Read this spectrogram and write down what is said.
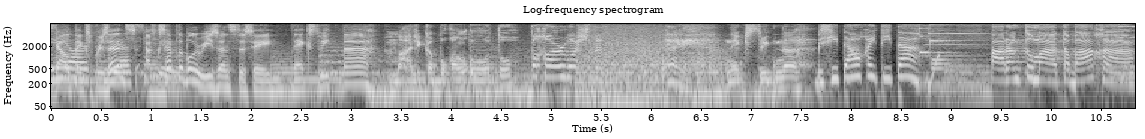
Caltex presents PS2. Acceptable Reasons to Say Next Week na. Maalikabok ang auto. Pa-car wash na. Ay, next week na. Bisita ako kay tita. Parang tumataba ka.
